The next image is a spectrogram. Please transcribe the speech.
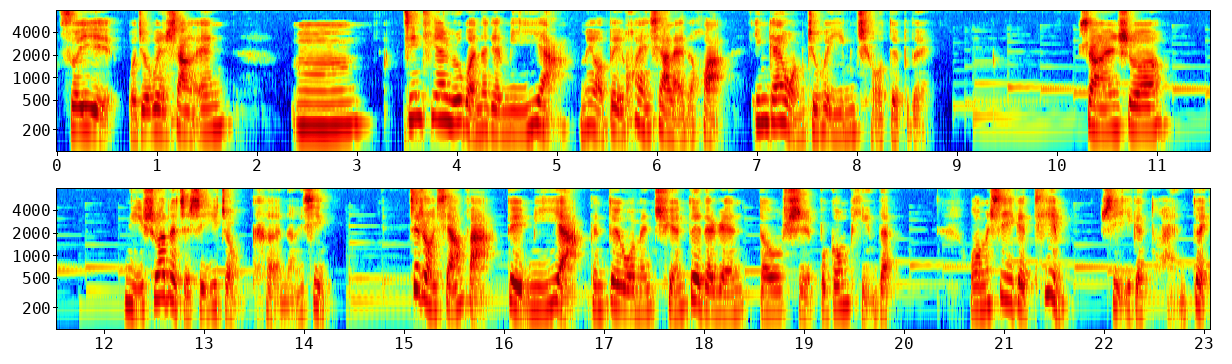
所以我就问尚恩：“嗯，今天如果那个米娅没有被换下来的话，应该我们就会赢球，对不对？”尚恩说：“你说的只是一种可能性，这种想法对米娅跟对我们全队的人都是不公平的。我们是一个 team，是一个团队。”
